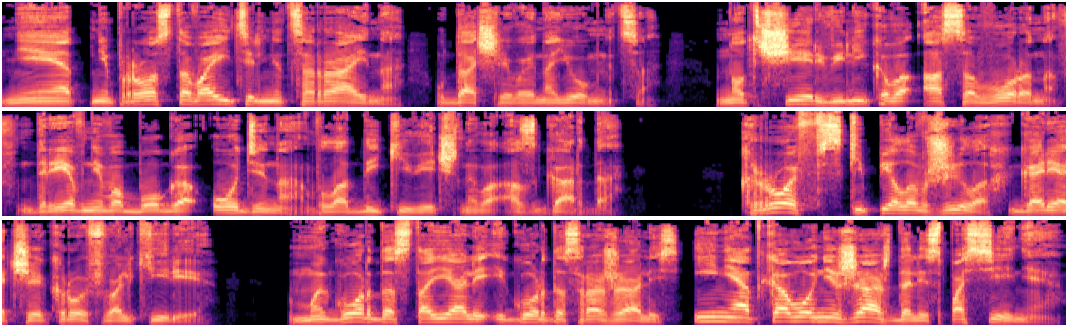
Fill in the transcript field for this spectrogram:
Нет, не просто воительница Райна, удачливая наемница, но тщерь великого аса воронов, древнего бога Одина, владыки вечного Асгарда. Кровь вскипела в жилах, горячая кровь Валькирии. Мы гордо стояли и гордо сражались, и ни от кого не жаждали спасения.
